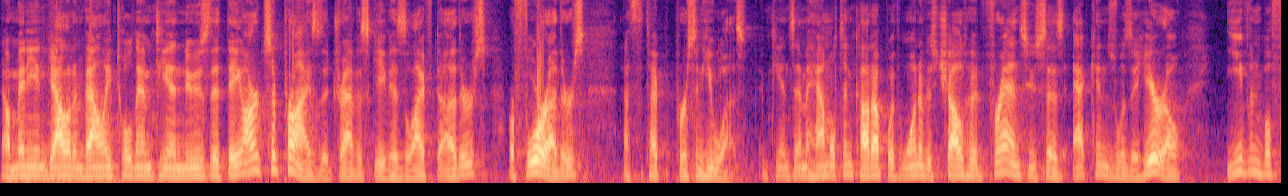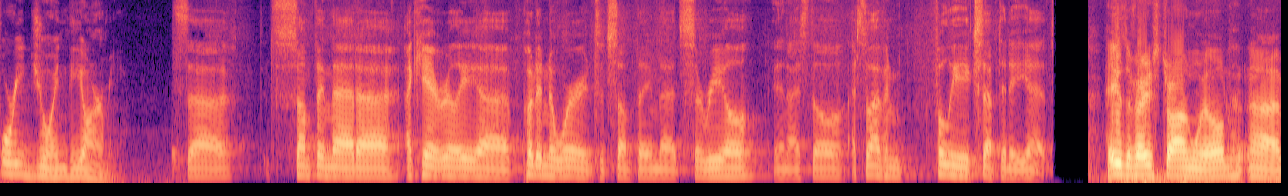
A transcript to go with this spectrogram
Now, many in Gallatin Valley told MTN News that they aren't surprised that Travis gave his life to others or for others. That's the type of person he was. MTN's Emma Hamilton caught up with one of his childhood friends who says Atkins was a hero even before he joined the Army. It's, uh, it's something that uh, I can't really uh, put into words. It's something that's surreal, and I still, I still haven't fully accepted it yet. He was a very strong-willed, uh,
